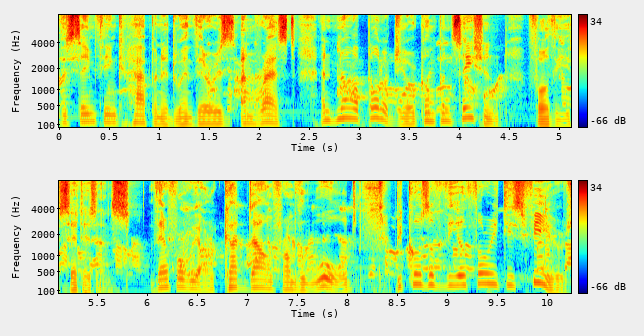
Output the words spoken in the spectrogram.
The same thing happened when there is unrest and no apology or compensation for the citizens. Therefore, we are cut down from the world because of the authorities' fears.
